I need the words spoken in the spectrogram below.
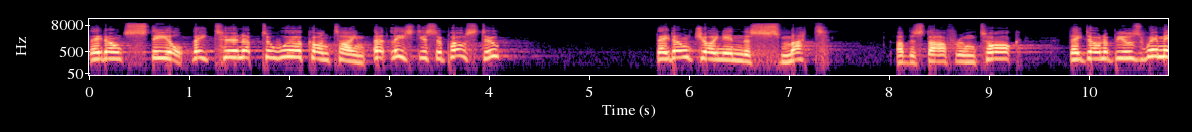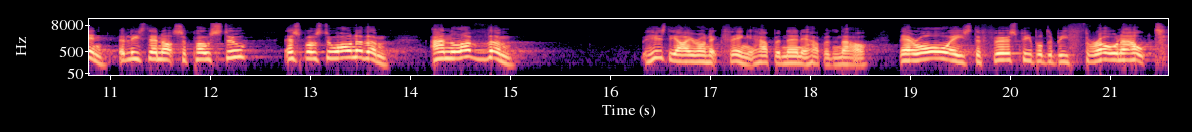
They don't steal. They turn up to work on time. At least you're supposed to. They don't join in the smut of the staff room talk. They don't abuse women. At least they're not supposed to. They're supposed to honor them and love them. But Here's the ironic thing it happened then, it happens now. They're always the first people to be thrown out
